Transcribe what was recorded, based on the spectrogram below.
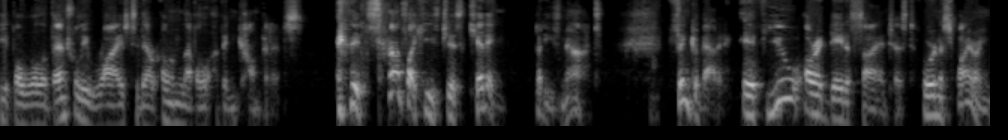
people will eventually rise to their own level of incompetence. And it sounds like he's just kidding, but he's not. Think about it. If you are a data scientist or an aspiring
